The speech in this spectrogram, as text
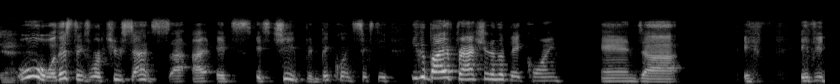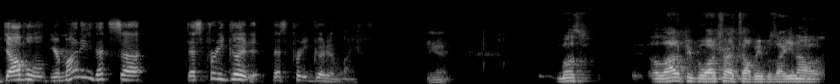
yeah. oh, well, this thing's worth two cents. I, I, it's it's cheap and Bitcoin sixty. You could buy a fraction of a Bitcoin, and uh, if if you double your money, that's uh that's pretty good. That's pretty good in life. Yeah. Most a lot of people I try to tell people is like, you know,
